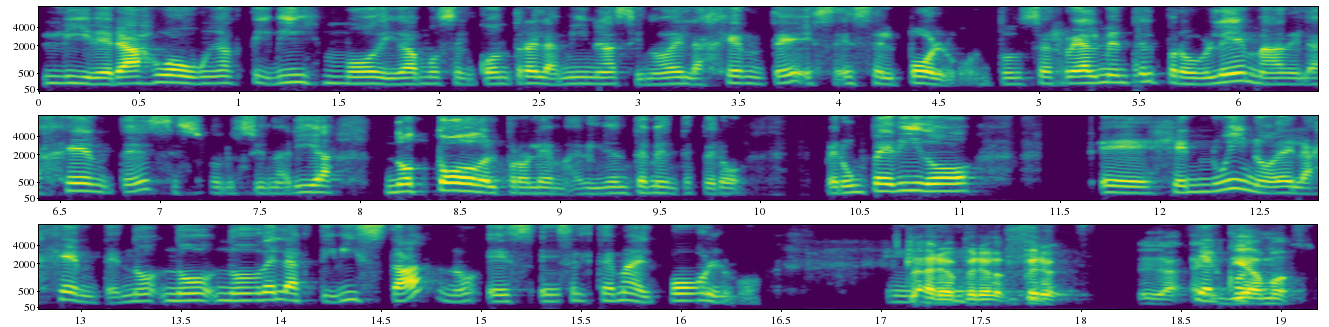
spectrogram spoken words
liderazgo o un activismo, digamos, en contra de la mina, sino de la gente, es, es el polvo. Entonces realmente el problema de la gente se solucionaría, no todo el problema, evidentemente, pero, pero un pedido eh, genuino de la gente, no, no, no del activista, ¿no? Es, es el tema del polvo. Claro, pero, eh, pero eh, digamos,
